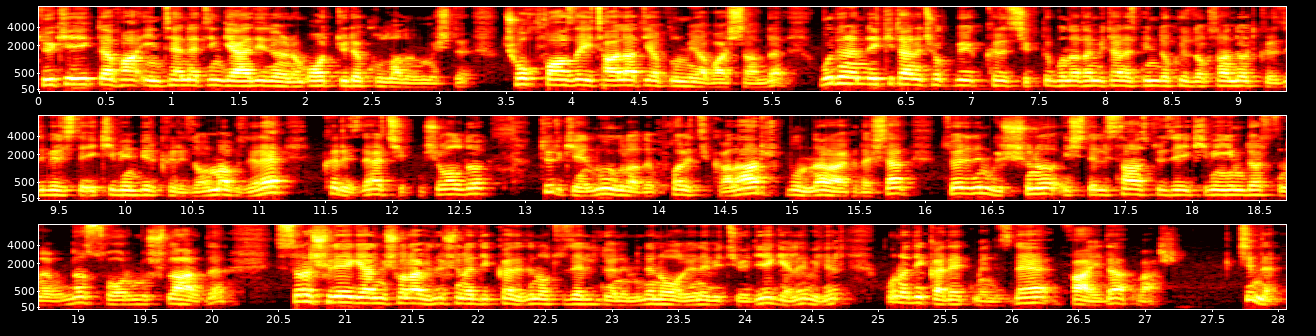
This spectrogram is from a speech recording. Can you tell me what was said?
Türkiye ilk defa internetin geldiği dönem ODTÜ'de kullanılmıştı. Çok fazla ithalat yapılmaya başlandı. Bu dönemde iki tane çok büyük kriz çıktı. Bunlardan bir tanesi 1994 krizi, birisi de 2001 krizi olmak üzere krizler çıkmış oldu. Türkiye'nin uyguladığı politikalar bunlar arkadaşlar. Söylediğim gibi şunu işte lisans düzeyi 2024 sınavında sormuşlardı. Sıra şuraya gelmiş olabilir. Şuna dikkat edin. 30-50 döneminde ne oluyor ne bitiyor diye gelebilir. Buna dikkat etmenizde fayda var. Şimdi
